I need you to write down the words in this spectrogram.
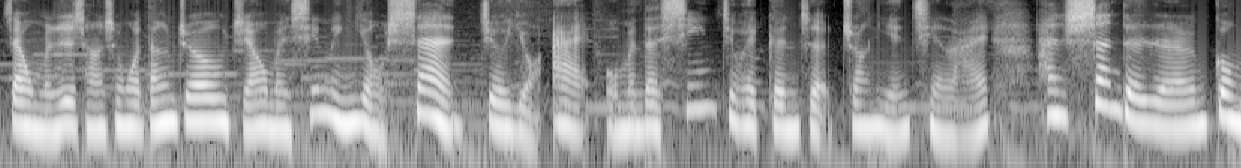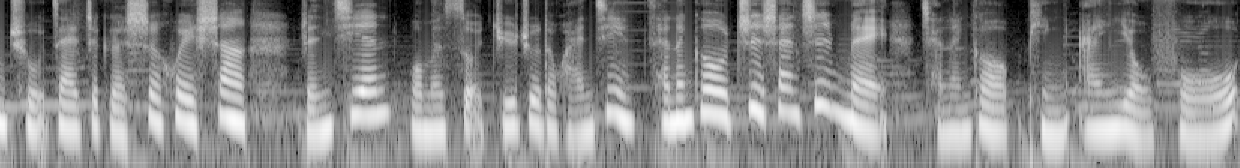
在我们日常生活当中，只要我们心灵有善，就有爱，我们的心就会跟着庄严起来，和善的人共处在这个社会上。人间我们所居住的环境才能够至善至美，才能够平安有福。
